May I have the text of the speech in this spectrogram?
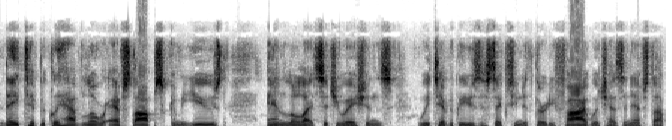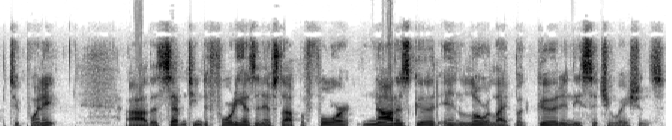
They typically have lower f-stops, can be used in low light situations. We typically use the 16 to 35 which has an f-stop of 2.8. Uh, the 17 to 40 has an f-stop of 4, not as good in lower light but good in these situations.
